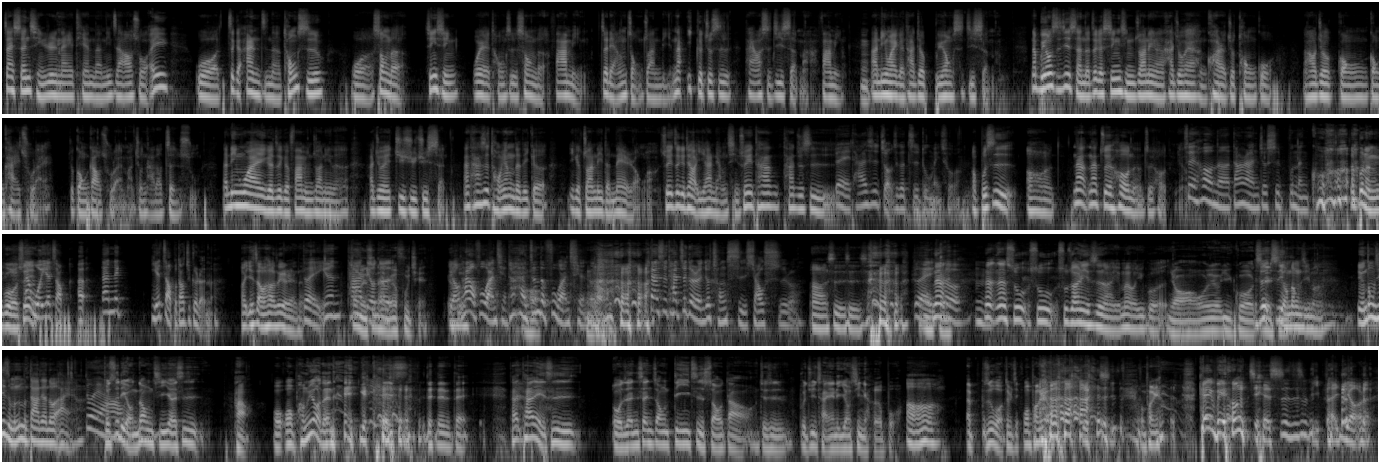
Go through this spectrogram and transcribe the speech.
在申请日那一天呢，你只要说，哎，我这个案子呢，同时我送了新型，我也同时送了发明这两种专利，那一个就是他要实际审嘛，发明，嗯。那另外一个他就不用实际审嘛。那不用实际审的这个新型专利呢，它就会很快的就通过，然后就公公开出来，就公告出来嘛，就拿到证书。那另外一个这个发明专利呢，它就会继续去审。那它是同样的一个一个专利的内容啊，所以这个叫一案两请，所以他他就是对，他是走这个制度没错。哦，不是哦，那那最后呢？最后怎么样？最后呢，当然就是不能过，这不能过，所以我也找呃，但那也找不到这个人了。啊也找不到这个人了。对，因为他留重点是他没有的付钱，有他有付完钱，他还真的付完钱了，但是他这个人就从此消失了。啊、是是是。对，那那那苏苏苏专利师呢？有没有遇过？有我有遇过，是是永动机吗？永动机怎么那么大家都爱啊？对啊，不是永动机，而是好，我我朋友的那一个 case，对对对对，他他也是我人生中第一次收到，就是不具产业利用性的核博，哦，呃，不是我，对不起，我朋友，我朋友，可以不用解释，这是你朋友了。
